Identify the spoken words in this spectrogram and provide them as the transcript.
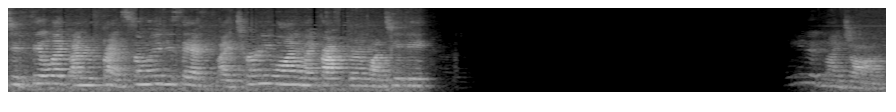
to feel like I'm your friend. So many of you say I, I turn you on in my craft room on TV. my job.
